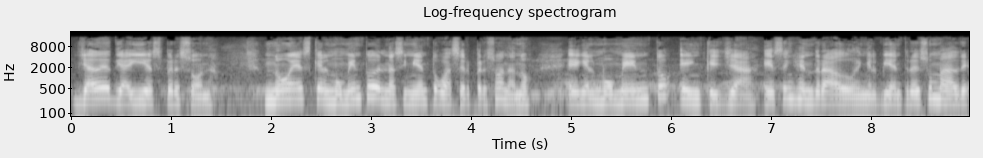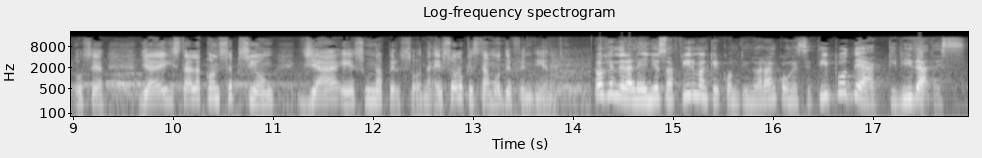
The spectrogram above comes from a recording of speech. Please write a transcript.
Ya desde ahí es persona. No es que el momento del nacimiento va a ser persona, no. En el momento en que ya es engendrado en el vientre de su madre, o sea, ya ahí está la concepción, ya es una persona. Eso es lo que estamos defendiendo. Los generaleños afirman que continuarán con este tipo de actividades.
